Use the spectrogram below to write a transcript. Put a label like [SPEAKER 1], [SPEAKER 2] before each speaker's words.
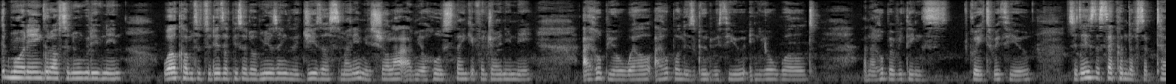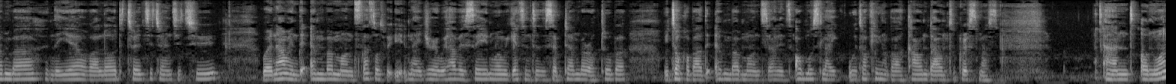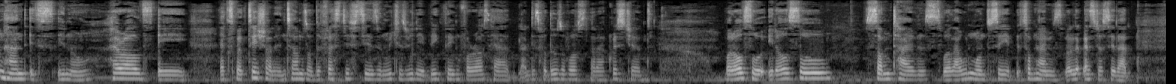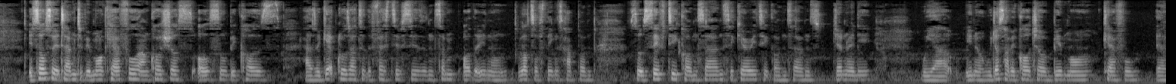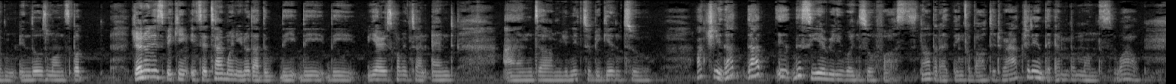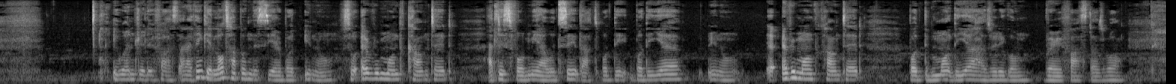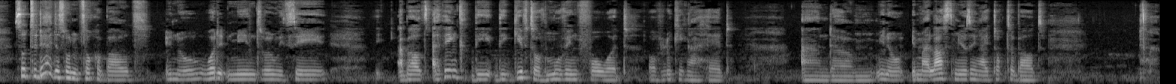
[SPEAKER 1] Good morning, good afternoon, good evening. Welcome to today's episode of Musings with Jesus. My name is Shola. I'm your host. Thank you for joining me. I hope you're well. I hope all is good with you in your world, and I hope everything's great with you. Today is the 2nd of September in the year of our Lord 2022. We're now in the Ember months. That's what we in Nigeria. We have a saying when we get into the September, October, we talk about the Ember months, and it's almost like we're talking about countdown to Christmas and on one hand it's you know heralds a expectation in terms of the festive season which is really a big thing for us here at least for those of us that are christians. But also it also sometimes well i wouldn't want to say it sometimes well, let's just say that it's also a time to be more careful and cautious also because as we get closer to the festive season some other you know lots of things happen. So safety concerns security concerns generally we are you know we just have a culture of being more careful um in those months. But generally speaking it's a time when you know that the the the, the year is coming to an end and um, you need to begin to actually that that this year really went so fast. Now that i think about it we're actually in the ember months. Wow. It went really fast. And i think a lot happened this year but you know so every month counted at least for me i would say that. But the but the year you know every month counted, but the month the year has really gone very fast as well. So today I just want to talk about you know what it means when we say about I think the the gift of moving forward of looking ahead and um, you know in my last musing I talked about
